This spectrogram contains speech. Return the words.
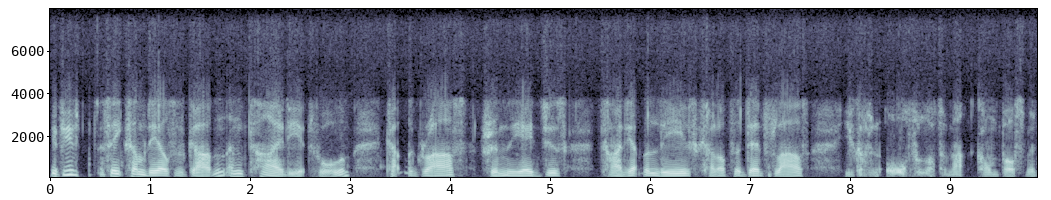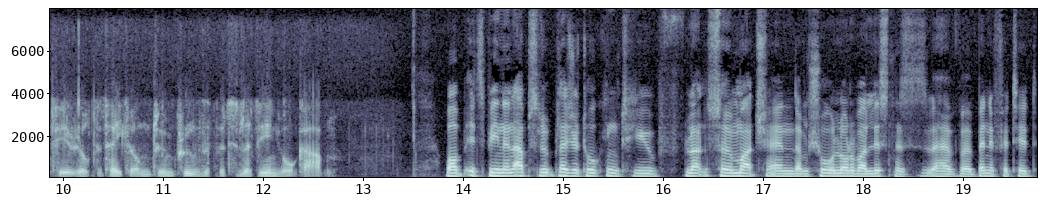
if you take somebody else's garden and tidy it for them, cut the grass, trim the edges, tidy up the leaves, cut off the dead flowers, you've got an awful lot of compost material to take home to improve the fertility in your garden. Bob, it's been an absolute pleasure talking to you. I've learned so much, and I'm sure a lot of our listeners have uh, benefited.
